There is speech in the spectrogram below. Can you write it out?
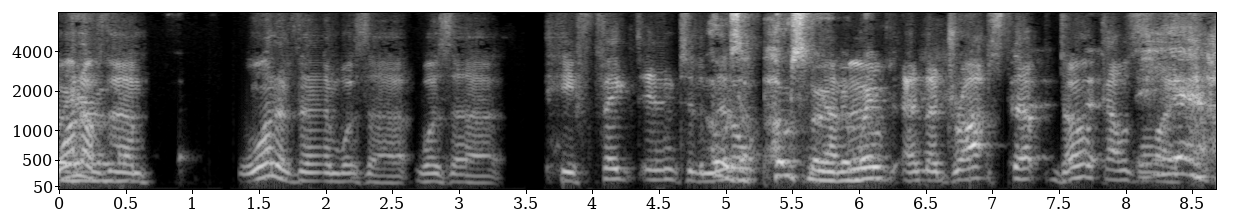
one of him. them, one of them was a was a he faked into the oh, middle. It was a post move and, moved, and the drop step dunk. I was like, yeah.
